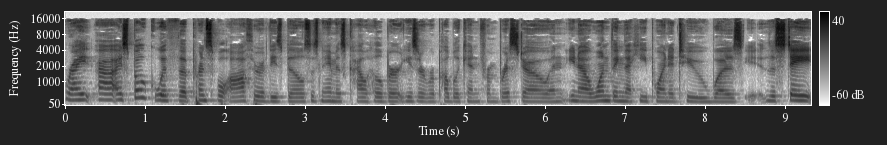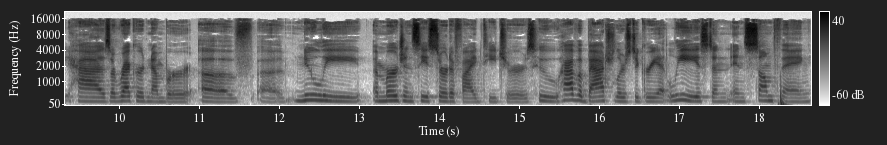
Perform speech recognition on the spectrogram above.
Right. Uh, I spoke with the principal author of these bills. His name is Kyle Hilbert. He's a Republican from Bristow. And, you know, one thing that he pointed to was the state has a record number of uh, newly emergency certified teachers who have a bachelor's degree at least in, in something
